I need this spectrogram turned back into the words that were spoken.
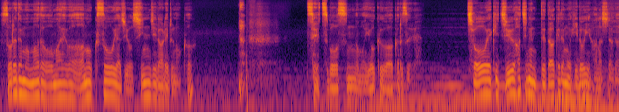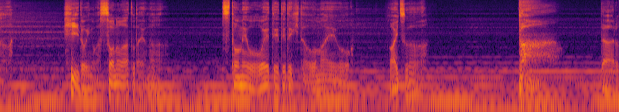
それでもまだお前はあのクソ親父を信じられるのか？絶望すんのもよくわかるぜ。懲役18年ってだけでもひどい話だがひどいのはその後だよな。勤めを終えて出てきたお前をあいつはバーン。だろ。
